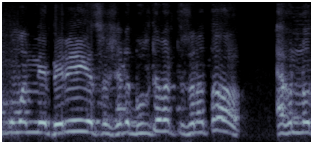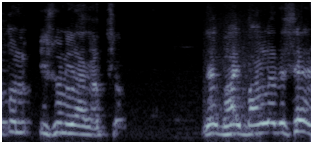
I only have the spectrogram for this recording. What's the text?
অপমান নিয়ে বেরিয়ে গেছো সেটা ভুলতে পারতেছো না তো? এখন নতুন ইস্যু নিয়ে আগাচ্ছ। দেখ ভাই, বাংলাদেশের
